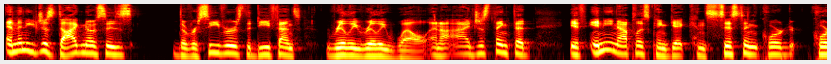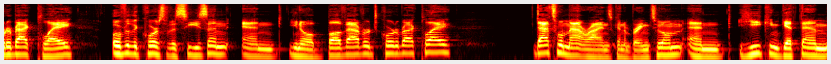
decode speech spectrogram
And then he just diagnoses the receivers, the defense really, really well. And I, just think that if Indianapolis can get consistent quarterback play over the course of a season and, you know, above average quarterback play, that's what Matt Ryan's going to bring to him, and he can get them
